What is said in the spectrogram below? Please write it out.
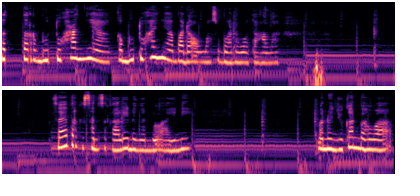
keterbutuhannya, kebutuhannya pada Allah Subhanahu wa taala. Saya terkesan sekali dengan doa ini. Menunjukkan bahwa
